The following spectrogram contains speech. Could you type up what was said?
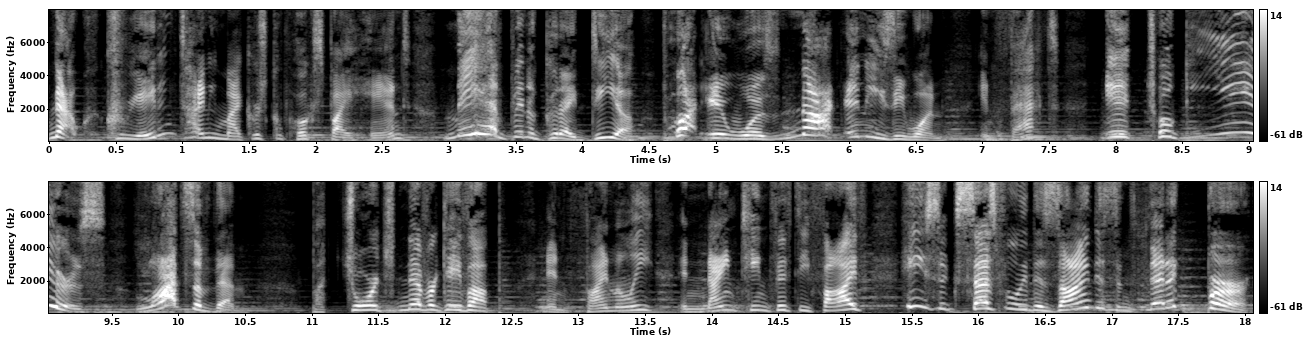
Now, creating tiny microscope hooks by hand may have been a good idea, but it was not an easy one. In fact, it took years, lots of them. But George never gave up. And finally, in 1955, he successfully designed a synthetic burr.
